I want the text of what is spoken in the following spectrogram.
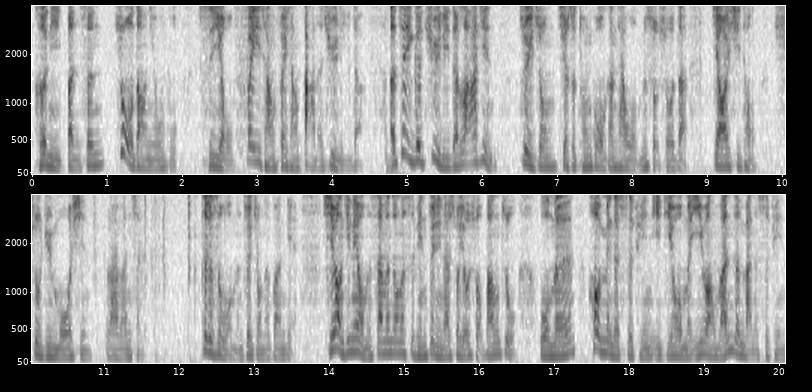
和你本身做到牛股是有非常非常大的距离的，而这个距离的拉近，最终就是通过刚才我们所说的交易系统、数据模型来完成。这个是我们最终的观点。希望今天我们三分钟的视频对你来说有所帮助。我们后面的视频以及我们以往完整版的视频，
